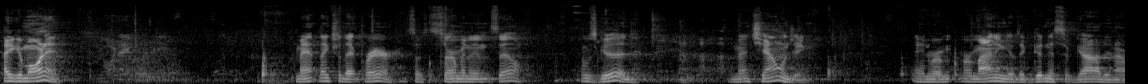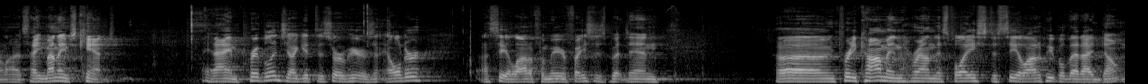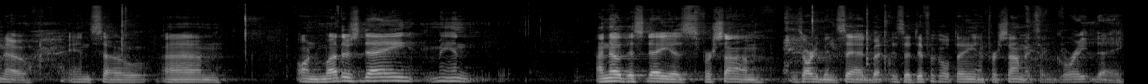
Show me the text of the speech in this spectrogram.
Hey, good morning. Matt, thanks for that prayer. It's a sermon in itself. It was good. And that's challenging and rem- reminding of the goodness of God in our lives. Hey, my name's Kent, and I am privileged. I get to serve here as an elder. I see a lot of familiar faces, but then uh, pretty common around this place to see a lot of people that I don't know. And so um, on Mother's Day, man, I know this day is for some, it's already been said, but it's a difficult day, and for some, it's a great day.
